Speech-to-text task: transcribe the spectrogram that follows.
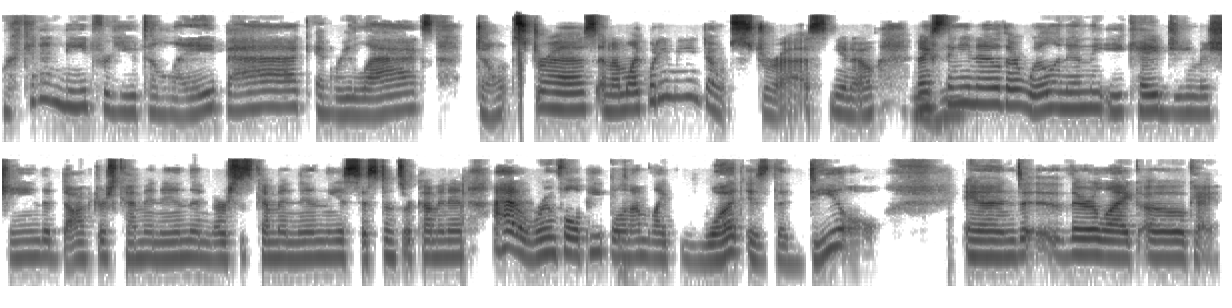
we're going to need for you to lay back and relax. Don't stress. And I'm like, what do you mean don't stress? You know, mm-hmm. next thing mm-hmm. you know, they're willing in the EKG machine, the doctor's coming in, the nurses coming in, the assistants are coming in. I had a room full of people and I'm like, what is the deal? And they're like, oh, okay,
